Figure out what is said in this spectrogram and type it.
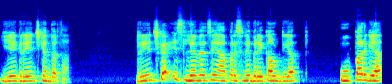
ये एक रेंज के अंदर था। रेंज का इस लेवल से यहाँ पर इसने ब्रेकआउट दिया। ऊपर गया,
